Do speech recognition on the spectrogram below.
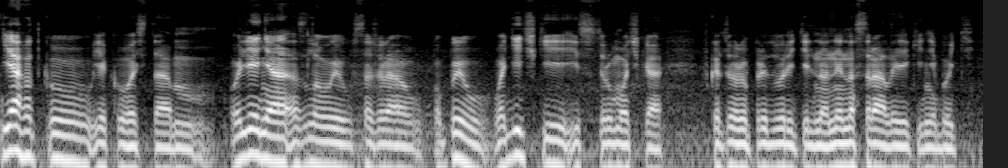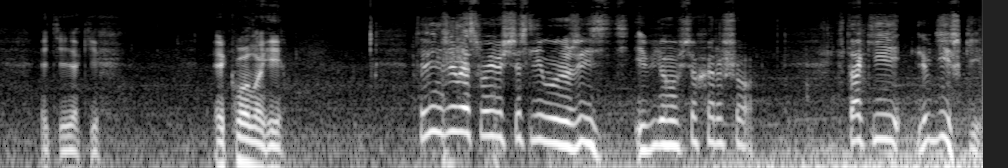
ягодку якогось там оленя зловив, сожрав, попив водички із струмочка, в которую предварительно не насрали які-небудь эти яких екологи, то він живе свою щасливу жизнь і в нього все хорошо. Так і людішки.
